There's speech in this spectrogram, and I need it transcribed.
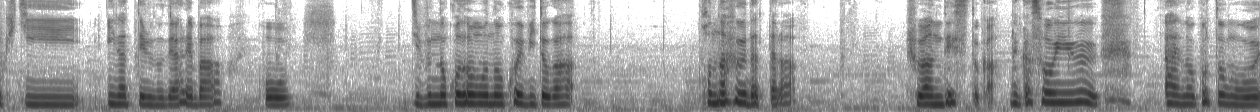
お聞きになってるのであればこう自分の子供の恋人がこんな風だったら不安ですとかなんかそういうあのことも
